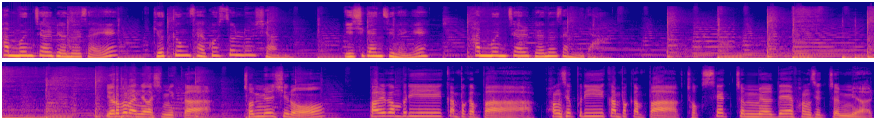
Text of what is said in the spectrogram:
한문철 변호사의 교통사고 솔루션. 이 시간 진행해 한문철 변호사입니다. 여러분 안녕하십니까? 전면 신호 빨간불이 깜빡깜빡, 황색불이 깜빡깜빡, 적색 전멸 대 황색 전멸.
